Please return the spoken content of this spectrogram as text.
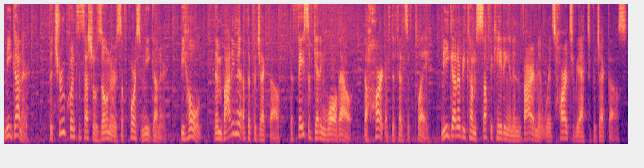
Mii Gunner. The true quintessential zoner is of course Mii Gunner. Behold, the embodiment of the projectile, the face of getting walled out, the heart of defensive play. Mii Gunner becomes suffocating in an environment where it's hard to react to projectiles.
